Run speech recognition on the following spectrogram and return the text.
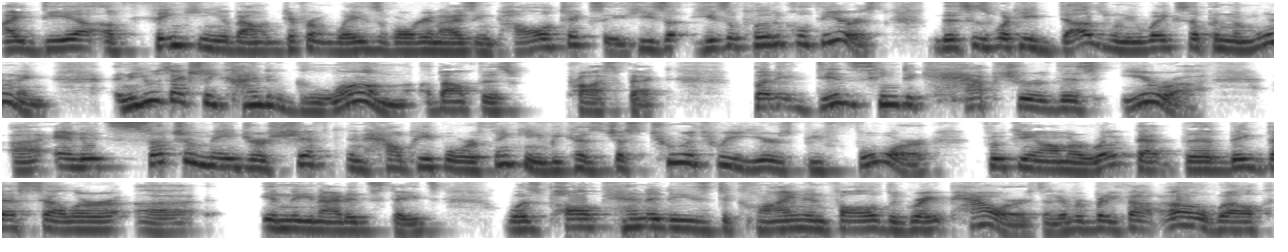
idea of thinking about different ways of organizing politics, he's a, he's a political theorist. This is what he does when he wakes up in the morning. And he was actually kind of glum about this prospect, but it did seem to capture this era. Uh, and it's such a major shift in how people were thinking because just two or three years before Fukuyama wrote that, the big bestseller uh, in the United States was Paul Kennedy's Decline and Fall of the Great Powers. And everybody thought, oh, well,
